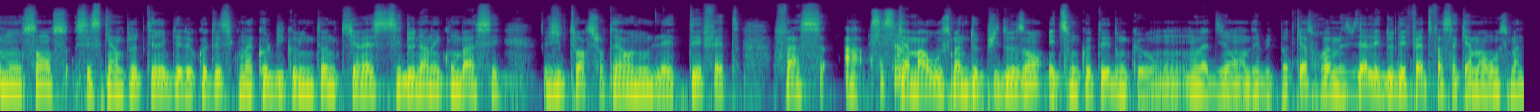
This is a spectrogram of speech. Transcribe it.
mon sens, c'est ce qui est un peu terrible des deux côtés, c'est qu'on a Colby Covington qui reste, ses deux derniers combats, c'est victoire sur Tyrone Woodley, défaite face à Kamaru Usman depuis deux ans, et de son côté, donc euh, on, l'a dit en début de podcast, Jorge Masvidal, les deux défaites face à Kamaru Usman.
